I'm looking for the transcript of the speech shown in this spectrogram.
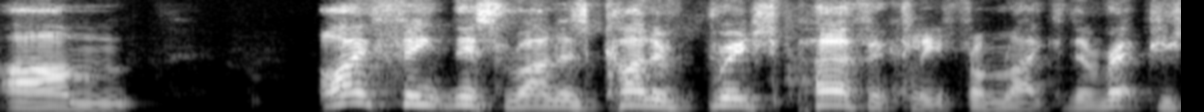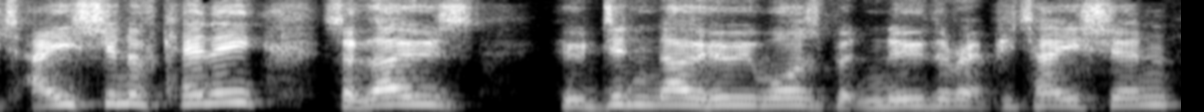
Um, I think this run has kind of bridged perfectly from like the reputation of Kenny. So those who didn't know who he was but knew the reputation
